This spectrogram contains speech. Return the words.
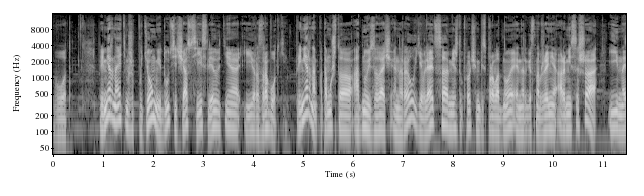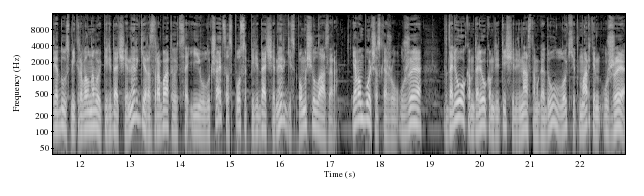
Вот. Примерно этим же путем идут сейчас все исследования и разработки. Примерно потому, что одной из задач НРЛ является, между прочим, беспроводное энергоснабжение армии США. И наряду с микроволновой передачей энергии разрабатывается и улучшается способ передачи энергии с помощью лазера. Я вам больше скажу, уже в далеком-далеком 2012 году Lockheed Martin уже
